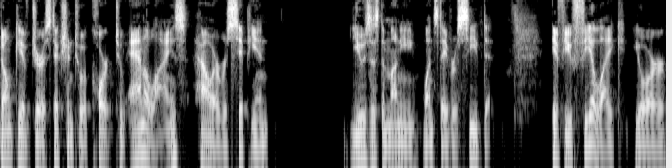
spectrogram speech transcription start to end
don't give jurisdiction to a court to analyze how a recipient uses the money once they've received it. If you feel like your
